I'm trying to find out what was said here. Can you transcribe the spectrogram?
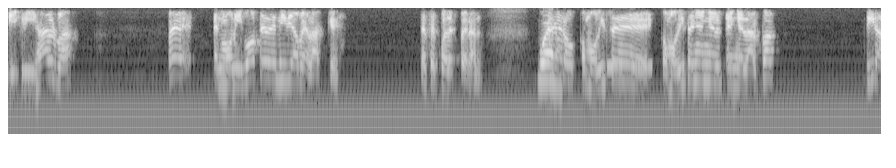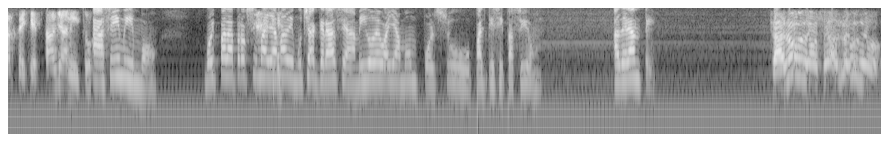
Y Grijalva fue el monigote de Nidia Velázquez. ¿Qué se puede esperar? Bueno, Pero como dice, como dicen en el en el alcohol, tírate que está llanito. así mismo. Voy para la próxima llamada y muchas gracias, amigo de Bayamón, por su participación. Adelante. Saludos, saludos.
